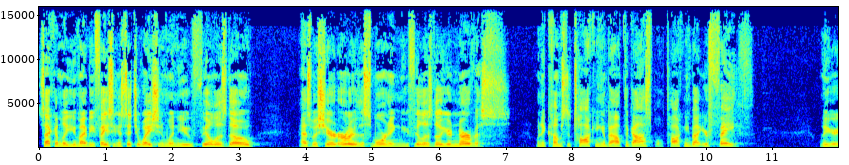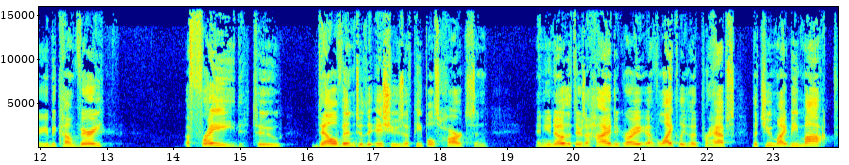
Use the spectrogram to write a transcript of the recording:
Secondly, you might be facing a situation when you feel as though, as was shared earlier this morning, you feel as though you're nervous when it comes to talking about the gospel, talking about your faith. When you become very afraid to delve into the issues of people's hearts and and you know that there's a high degree of likelihood, perhaps, that you might be mocked,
